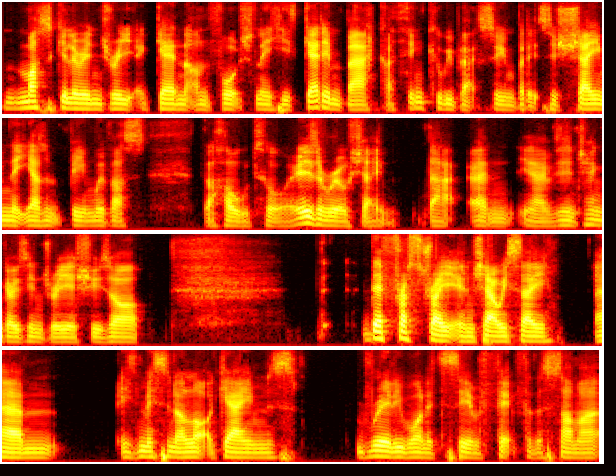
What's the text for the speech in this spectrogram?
muscular injury again. Unfortunately, he's getting back. I think he'll be back soon, but it's a shame that he hasn't been with us the whole tour. It is a real shame that, and you know, Zinchenko's injury issues are they're frustrating, shall we say? Um, he's missing a lot of games really wanted to see him fit for the summer.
